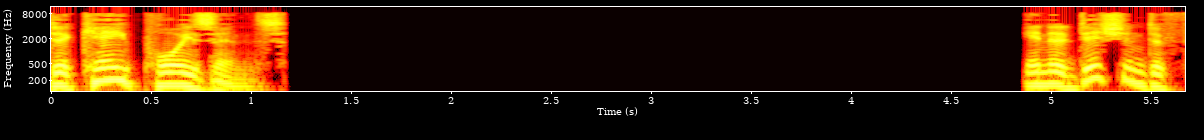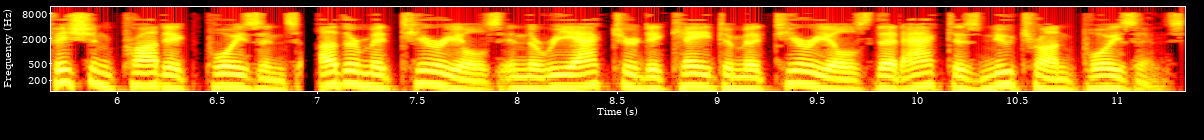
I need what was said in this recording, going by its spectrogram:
Decay poisons In addition to fission product poisons, other materials in the reactor decay to materials that act as neutron poisons.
